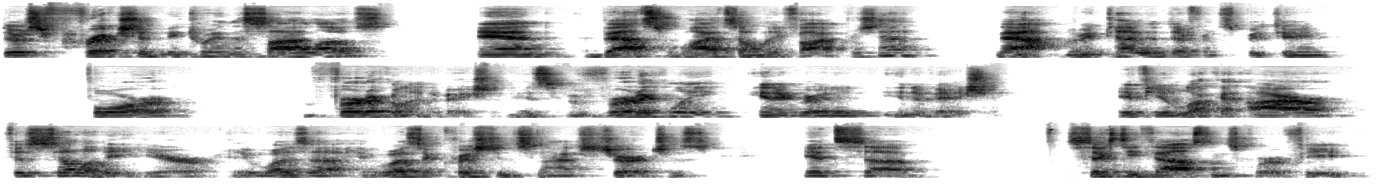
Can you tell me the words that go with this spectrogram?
There's friction between the silos. And that's why it's only 5%. Now, let me tell you the difference between for vertical innovation. It's vertically integrated innovation. If you look at our facility here, it was a it was a Christian Science church. It's it's uh, 60,000 square feet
